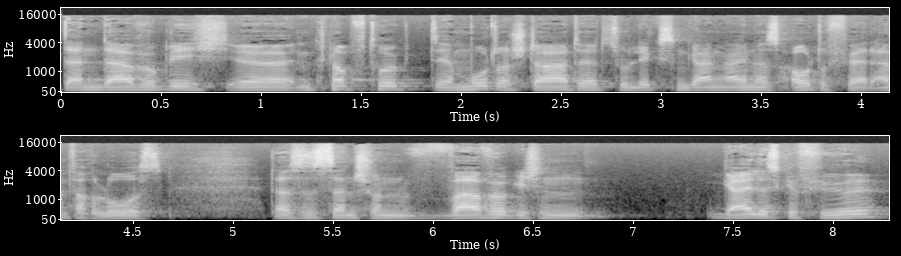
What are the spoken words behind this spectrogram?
Dann da wirklich äh, einen Knopf drückt, der Motor startet, du legst einen Gang ein, das Auto fährt einfach los. Das ist dann schon, war wirklich ein geiles Gefühl.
